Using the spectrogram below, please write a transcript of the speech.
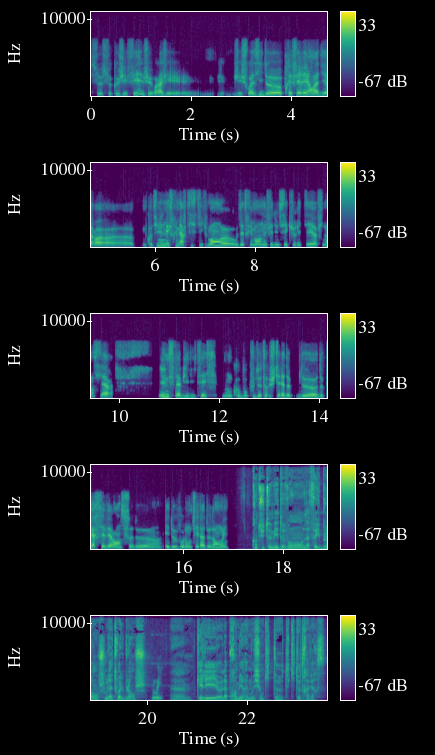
ce, ce, que j'ai fait, j'ai voilà, j'ai choisi de préférer, on va dire, continuer de m'exprimer artistiquement au détriment, en effet, d'une sécurité financière et une stabilité. Donc beaucoup de, je dirais, de, de, persévérance de, et de volonté là-dedans, oui. Quand tu te mets devant la feuille blanche ou la toile blanche, oui. Euh, quelle est euh, la première émotion qui te, qui te traverse?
